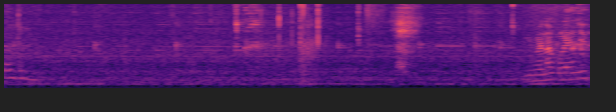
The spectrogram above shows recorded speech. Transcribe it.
Hmm. Gimana kuliahnya?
